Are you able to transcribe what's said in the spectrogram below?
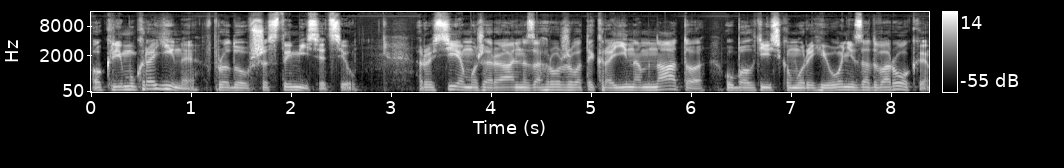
окрім України, впродовж шести місяців. Росія може реально загрожувати країнам НАТО у Балтійському регіоні за два роки.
